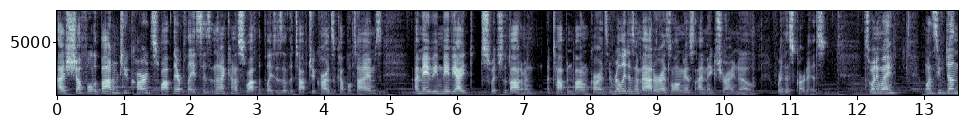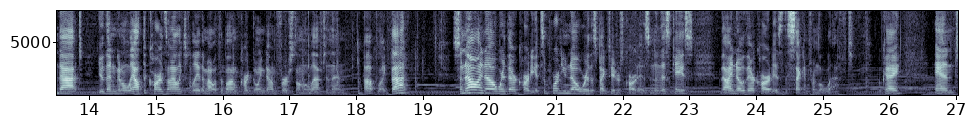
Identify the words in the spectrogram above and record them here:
I shuffle the bottom two cards, swap their places, and then I kind of swap the places of the top two cards a couple times. I maybe maybe I switch the bottom and uh, top and bottom cards. It really doesn't matter as long as I make sure I know where this card is. So anyway, once you've done that, you're then going to lay out the cards, and I like to lay them out with the bottom card going down first on the left and then up like that. So now I know where their card is. It's important you know where the spectator's card is. And in this case, I know their card is the second from the left. Okay? And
